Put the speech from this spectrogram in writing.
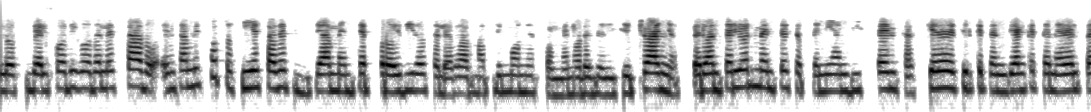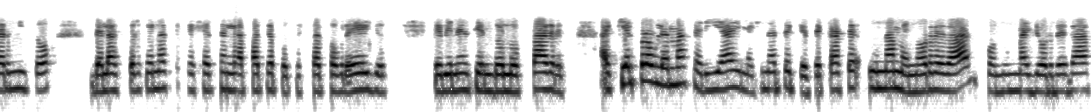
los, del código del Estado. En San Luis Potosí está definitivamente prohibido celebrar matrimonios con menores de 18 años, pero anteriormente se obtenían dispensas. Quiere decir que tendrían que tener el permiso de las personas que ejercen la patria potestad sobre ellos, que vienen siendo los padres. Aquí el problema sería, imagínate que se case una menor de edad con un mayor de edad.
